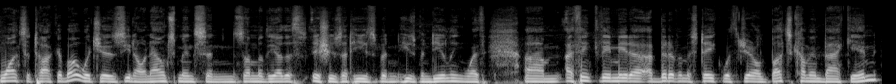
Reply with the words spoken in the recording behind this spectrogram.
wants to talk about, which is you know announcements and some of the other th- issues that he's been he's been dealing with. Um, I think they made a, a, bit of a mistake with Gerald Butts coming back in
